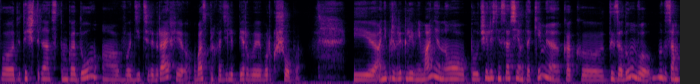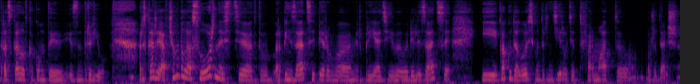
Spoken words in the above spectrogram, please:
в 2013 году в Дителеграфии у вас проходили первые воркшопы. И они привлекли внимание, но получились не совсем такими, как э, ты задумывал. Ну, ты сам это рассказывал в каком-то из интервью. Расскажи, а в чем была сложность э, этого, организации первого мероприятия, его реализации? И как удалось модернизировать этот формат э, уже дальше?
